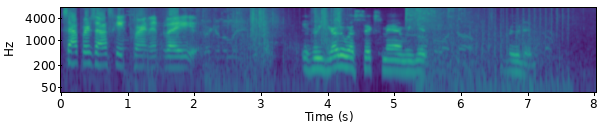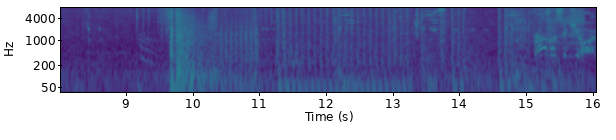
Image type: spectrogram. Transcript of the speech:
Sapper's asking for an invite. Taking the lead. If we go to a six man, we get Alpha locked down. booted. Bravo secure.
